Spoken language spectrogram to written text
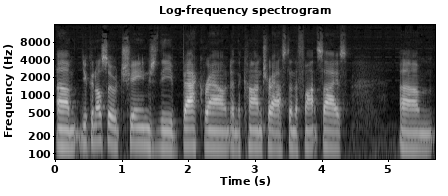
Um, you can also change the background and the contrast and the font size um,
